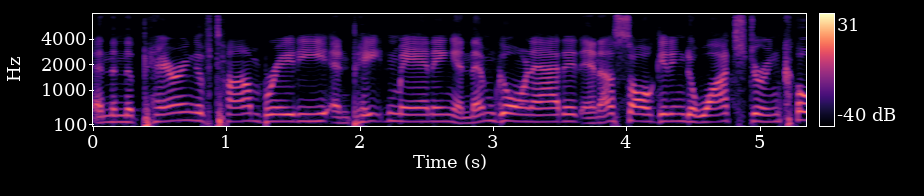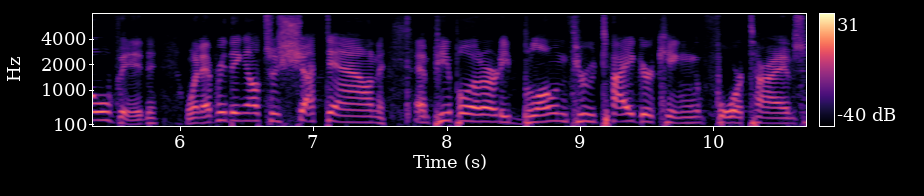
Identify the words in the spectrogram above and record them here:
and then the pairing of Tom Brady and Peyton Manning, and them going at it, and us all getting to watch during COVID when everything else was shut down, and people had already blown through Tiger King four times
